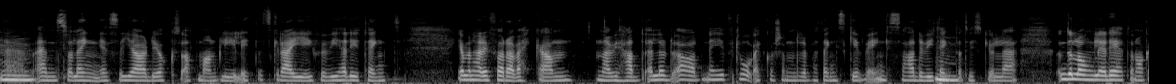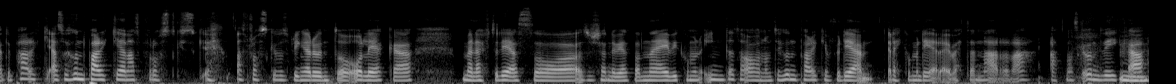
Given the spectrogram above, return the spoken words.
Mm. Um, än så länge så gör det också att man blir lite skrajig. För vi hade ju tänkt, ja men här i förra veckan när vi hade, eller ja, nej för två veckor sedan när det var Thanksgiving så hade vi tänkt mm. att vi skulle under långledigheten åka till parken, alltså hundparken, att Frost, att Frost skulle få springa runt och, och, leka. Men efter det så, så kände vi att nej vi kommer nog inte ta honom till hundparken för det rekommenderar ju veterinärerna att man ska undvika. Mm.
